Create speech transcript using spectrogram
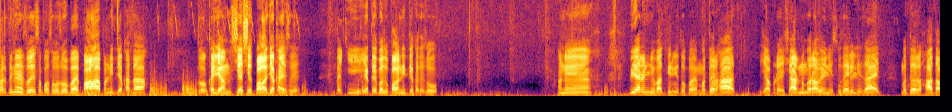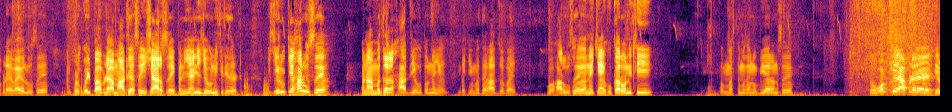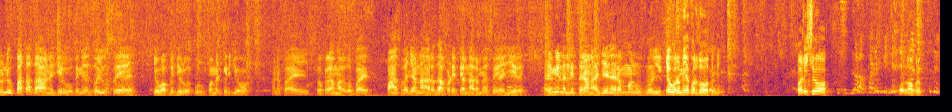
ખરેખર તમે જોઈ શકો છો. જો ભાઈ પાળા પણ નથી દેખાતા. જો ખાલી આમ શેષ પાળા દેખાય છે. બાકી એકે બાજુ પાળા નથી દેખાતા, જો. અને બિયારણની વાત કરવી તો ભાઈ મધર હાથ, જે આપણે ચાર નંબર આવે એની સુધારેલી જાય મધર હાથ આપણે વાવેલું છે અને થોડું ગોલપા આપણે આમ આગે છે એ ચાર છે, પણ એ એની જેવું નથી રિઝલ્ટ જેરું કે સારું છે, પણ આ મધર હાથ જેવું તો નહીં જ. બાકી મધર હાથ જો ભાઈ બહુ સારું છે અને ક્યાંય હુકારો નથી. તો મસ્ત મજાનું બિયારણ છે. તો ઓકે આપણે જીરું ને એવું પાતા હતા અને જીરું તમે જોયું છે કેવું આપણે જીરું હતું? કોમેન્ટ કરજો અને ભાઈ છોકરા અમારા તો ભાઈ પાંચ વાગ્યાના રજા પડે ત્યારના રમે છે. હજી રમીને નથી ધરાણા. હજી એને રમવાનું જોઈએ. કેવું રમે? એકવાર જોવો તમે. પડીશો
